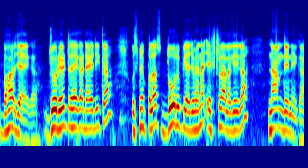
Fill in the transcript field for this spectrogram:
बाहर जाएगा। जो रेट रहेगा डायरी का, उसमें प्लस दो रुपया जो है ना एक्स्ट्रा लगेगा नाम देने का।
